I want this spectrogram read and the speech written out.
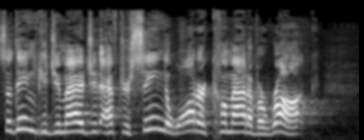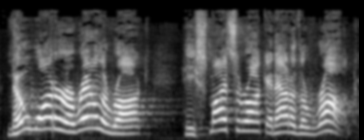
So then, could you imagine after seeing the water come out of a rock, no water around the rock, he smites the rock, and out of the rock,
